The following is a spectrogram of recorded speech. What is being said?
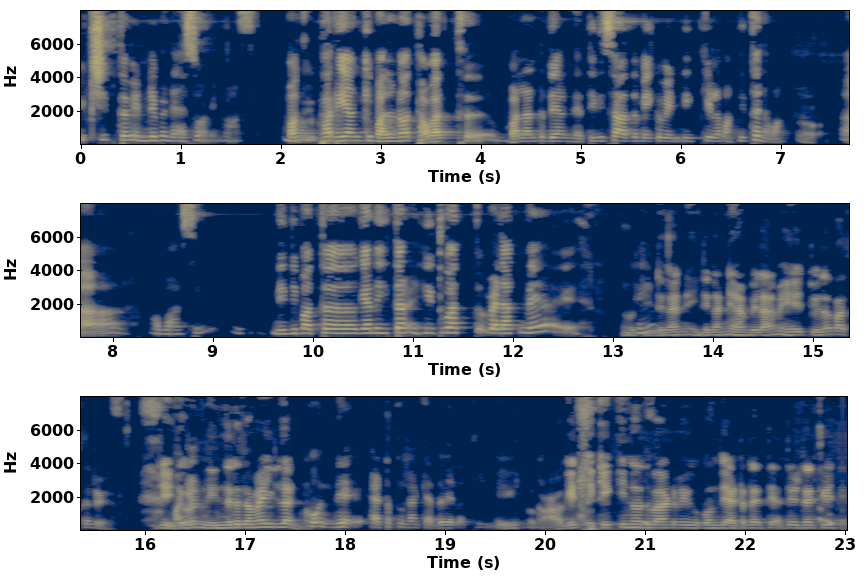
වික්ෂිප්ත වෙන්නෙම නෑ ස්වාමීන් වහන්සේ. මම පරියන්ක බලනවා තවත් බලන්න දෙයක් නැති නිසාද මේක වෙන්නේ කියලා මම හිතනවා. අවාසි නිදිමත ගැන හිතුවත් වැඩක් නෑ. මොකද ඉඳගන්න ඉඳගන්න හැම වෙලාවෙම හේතු වෙලා පස්සට වෙනවා. ඉතින් ඒක නින්දට තමයි ඉල්ලන්නේ. කොන්දේ ඇට තුනක් ඇද වෙලා තියෙන්නේ. ඒක කාගෙත් එකෙක් ඉන්නවද බලන්න මේක කොන්දේ ඇට නැති ඇට නැති වෙච්ච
